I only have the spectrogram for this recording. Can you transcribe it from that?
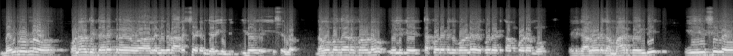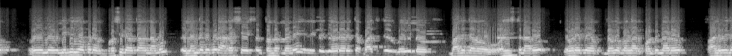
బెంగళూరులో వన్ ఆఫ్ ది డైరెక్టర్ వాళ్ళని కూడా అరెస్ట్ చేయడం జరిగింది ఇదే విషయంలో. దొంగ బంగారం కొనడం వీళ్ళకి తక్కువ రేటుకి కొనడం ఎక్కువ రేటుకి అమ్ముకోవడము వీళ్ళకి అలవాటుగా మారిపోయింది. ఈ ఇష్యూలో మేము లీగల్గా కూడా ప్రొసీడ్ అవుతా ఉన్నాము. వీళ్ళందరినీ కూడా అరెస్ట్ చేస్తాం తొందరలోనే. వీళ్ళు ఎవరెవరైతే బాధ్యత వీళ్ళు బాధ్యత వహిస్తున్నారో ఎవరైతే దొంగ బంగారం కొంటున్నారో వాళ్ళ మీద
